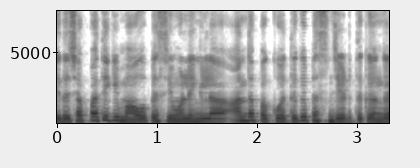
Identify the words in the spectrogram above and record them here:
இதை சப்பாத்திக்கு மாவு பிசையும் இல்லைங்களா? அந்த பக்குவத்துக்கு பிசைஞ்சு எடுத்துக்கோங்க.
